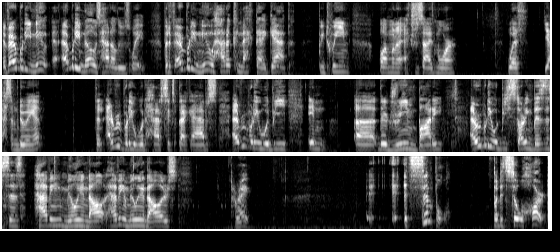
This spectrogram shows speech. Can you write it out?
If everybody knew, everybody knows how to lose weight, but if everybody knew how to connect that gap, between, oh, I'm going to exercise more, with, yes, I'm doing it, then everybody would have six pack abs. Everybody would be in uh, their dream body. Everybody would be starting businesses, having million dollar, having a million dollars, right? It, it, it's simple, but it's so hard,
